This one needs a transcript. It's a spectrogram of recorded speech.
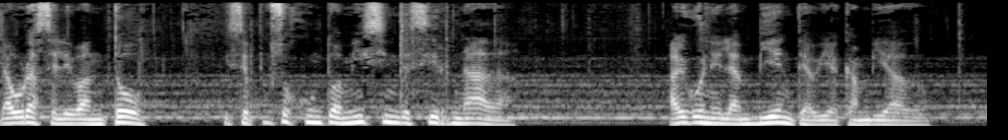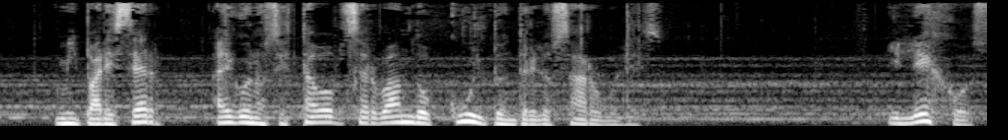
Laura se levantó y se puso junto a mí sin decir nada. Algo en el ambiente había cambiado. A mi parecer, algo nos estaba observando oculto entre los árboles. Y lejos,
